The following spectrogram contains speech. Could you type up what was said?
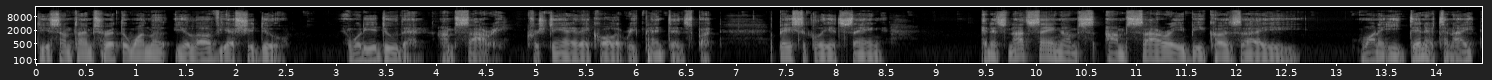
Do you sometimes hurt the one that you love? Yes, you do. And what do you do then? I'm sorry. Christianity, they call it repentance, but basically it's saying, and it's not saying I'm, I'm sorry because I want to eat dinner tonight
